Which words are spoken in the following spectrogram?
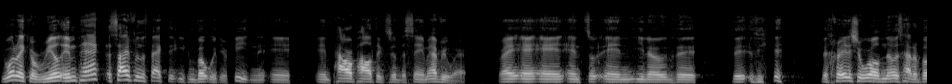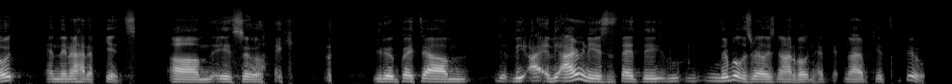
you want to make a real impact, aside from the fact that you can vote with your feet, and, and, and power politics are the same everywhere, right? And, and, and so, and you know, the, the, the, the world knows how to vote, and they know how to have kids. Um, so, like, you know, but um, the, the, the irony is, is that the liberal Israelis know how to vote and have, know how to have kids too.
